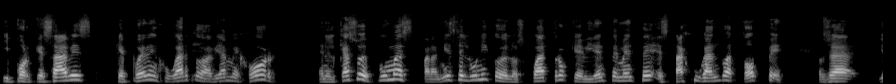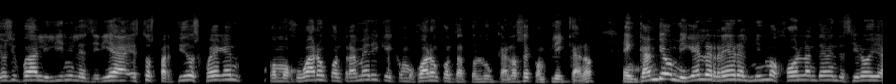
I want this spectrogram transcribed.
y porque sabes que pueden jugar todavía mejor. En el caso de Pumas, para mí es el único de los cuatro que evidentemente está jugando a tope. O sea, yo si fuera Lilini les diría, estos partidos jueguen como jugaron contra América y como jugaron contra Toluca, no se complica, ¿no? En cambio, Miguel Herrera, el mismo Holland deben decir, oye,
